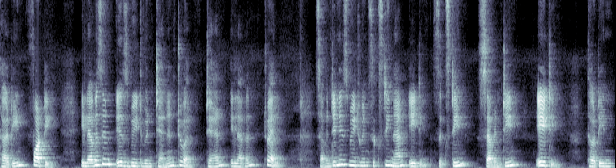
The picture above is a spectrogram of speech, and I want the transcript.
13, 14. 11 is between 10 and 12. 10, 11, 12. 17 is between 16 and 18. 16, 17, 18. 13,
